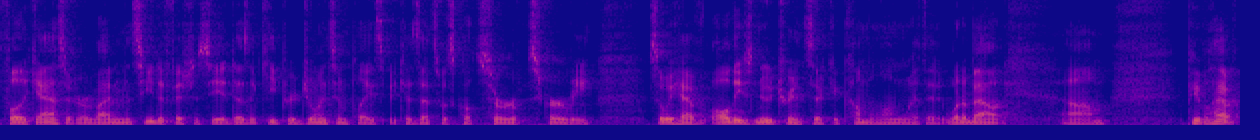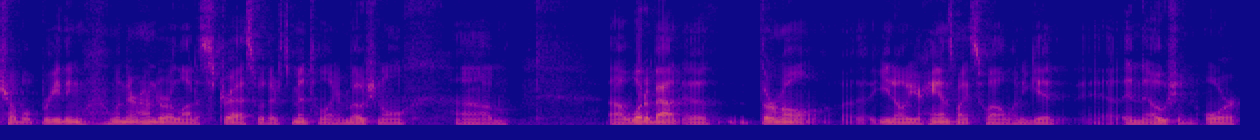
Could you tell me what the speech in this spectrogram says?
folic acid or vitamin C deficiency, it doesn't keep your joints in place because that's what's called scurvy. So we have all these nutrients that could come along with it. What about um, people have trouble breathing when they're under a lot of stress, whether it's mental or emotional? Um, uh, what about uh, thermal? Uh, you know, your hands might swell when you get uh, in the ocean, or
